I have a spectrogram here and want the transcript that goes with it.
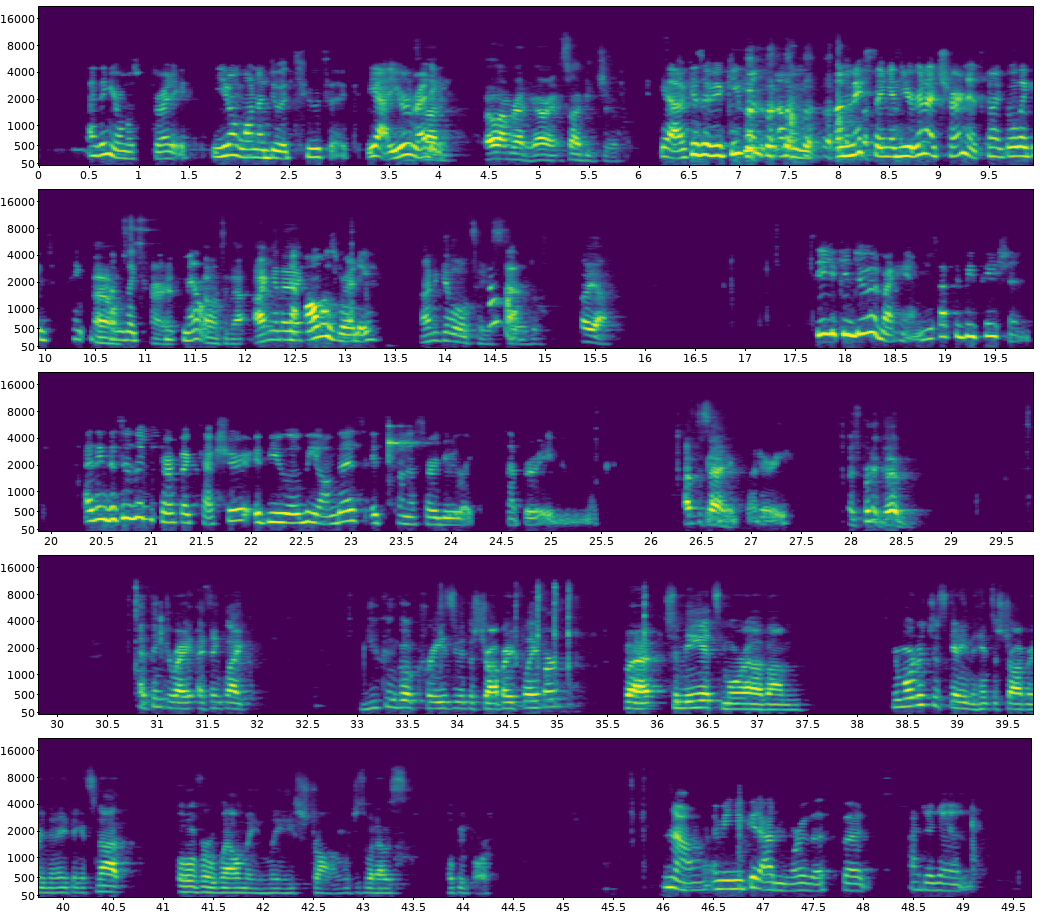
I think you're almost ready. You don't want to do it too thick. Yeah, you're It's ready. not- oh, I'm ready. All right, so I beat you. Yeah, because if you keep on um, mixing it, you're gonna churn it. It's gonna go like into pink, Oh, becomes like all right. pink milk. To that. I'm gonna. Yeah, almost ready. I'm gonna give a little taste Yeah. Just, oh yeah. See, you can do it by hand. You just have to be patient. I think this is a perfect texture. If you go beyond this, it's gonna start to like separate and look I have to say, buttery. It's pretty good. I think you're right. I think like you can go crazy with the strawberry flavor, but to me, it's more of um, you're more just getting the hint of strawberry than anything. It's not overwhelmingly strong, which is what I was hoping for. No, I mean you could add more of this, but I didn't.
